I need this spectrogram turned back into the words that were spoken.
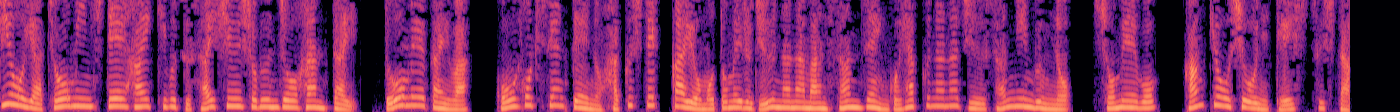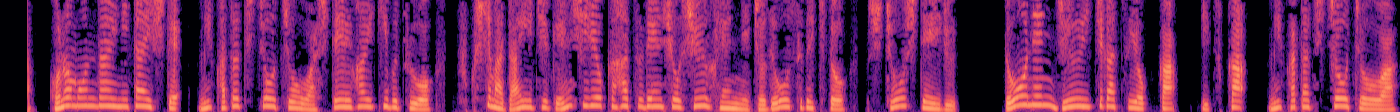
塩や町民指定廃棄物最終処分場反対、同盟会は、候補地選定の白紙撤回を求める17万3573人分の署名を環境省に提出した。この問題に対して、三形町長は指定廃棄物を福島第一原子力発電所周辺に貯蔵すべきと主張している。同年11月4日、5日、三形町長は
